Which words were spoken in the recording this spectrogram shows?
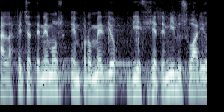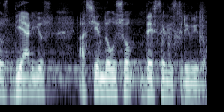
a la fecha tenemos en promedio 17 mil usuarios diarios haciendo uso de este distribuidor.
